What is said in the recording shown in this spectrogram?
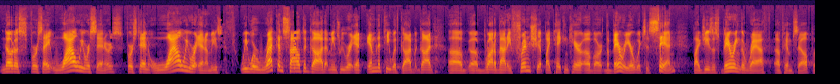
notice verse 8, while we were sinners, verse 10, while we were enemies, we were reconciled to God. That means we were at enmity with God, but God uh, uh, brought about a friendship by taking care of our, the barrier, which is sin by Jesus bearing the wrath of himself, uh,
